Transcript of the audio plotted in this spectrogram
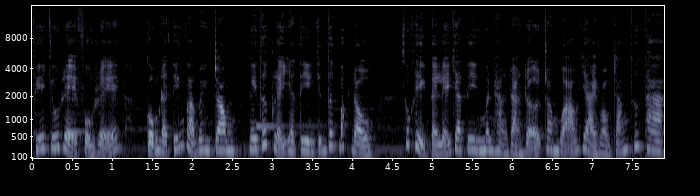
phía chú rể phụ rể cũng đã tiến vào bên trong, nghi thức lễ gia tiên chính thức bắt đầu. Xuất hiện tại lễ gia tiên, Minh Hằng rạng rỡ trong bộ áo dài màu trắng thước tha,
